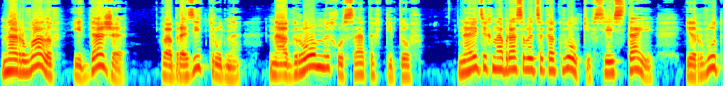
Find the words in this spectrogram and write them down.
нарвалов и даже, вообразить трудно, на огромных усатых китов. На этих набрасываются, как волки, всей стаи, и рвут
